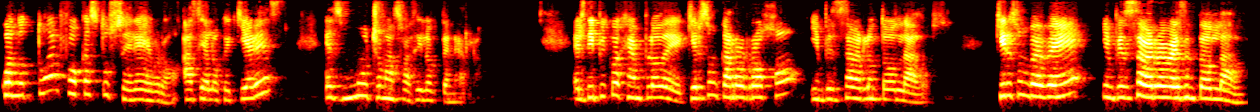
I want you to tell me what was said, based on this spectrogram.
Cuando tú enfocas tu cerebro hacia lo que quieres, es mucho más fácil obtenerlo. El típico ejemplo de quieres un carro rojo y empiezas a verlo en todos lados quieres un bebé y empiezas a ver bebés en todos lados.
